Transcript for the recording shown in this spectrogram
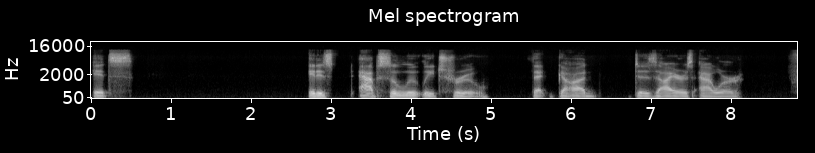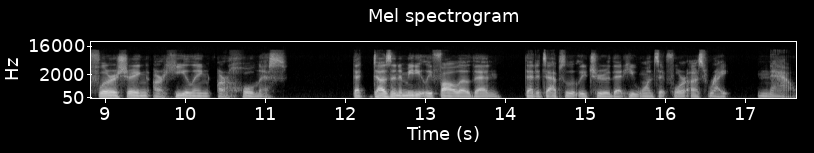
it's it is absolutely true that God desires our flourishing, our healing, our wholeness. That doesn't immediately follow then that it's absolutely true that he wants it for us right now.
